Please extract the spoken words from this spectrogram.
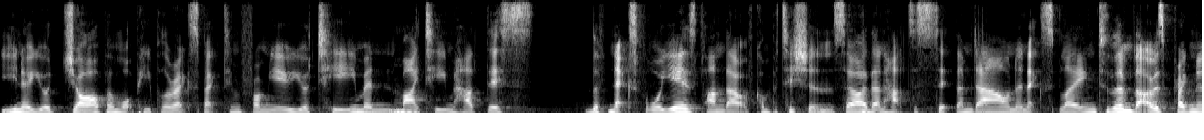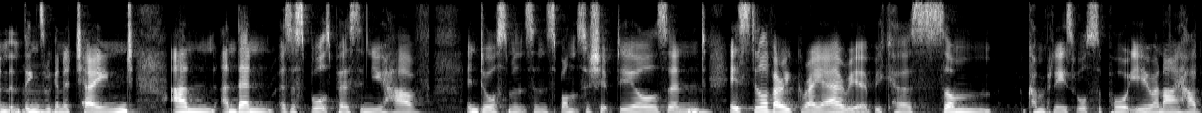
you know your job and what people are expecting from you your team and mm. my team had this the next four years planned out of competitions. So I mm. then had to sit them down and explain to them that I was pregnant and things mm. were going to change. And and then as a sports person, you have endorsements and sponsorship deals, and mm. it's still a very grey area because some companies will support you and i had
